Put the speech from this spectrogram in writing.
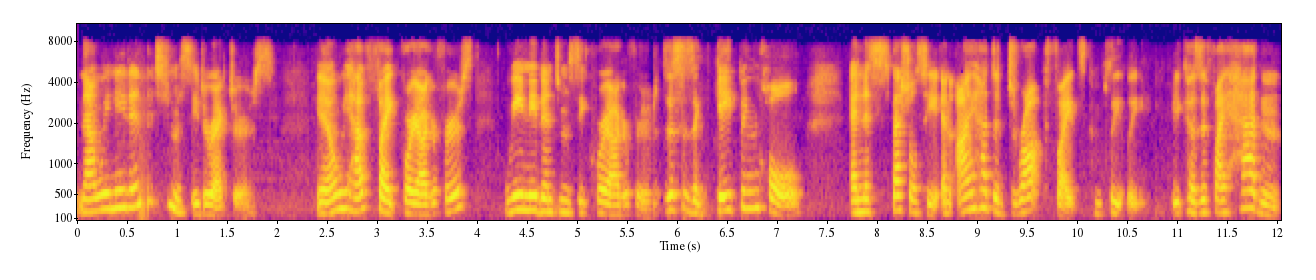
Now we need intimacy directors. You know, we have fight choreographers. We need intimacy choreographers. This is a gaping hole and it's specialty. And I had to drop fights completely because if I hadn't,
